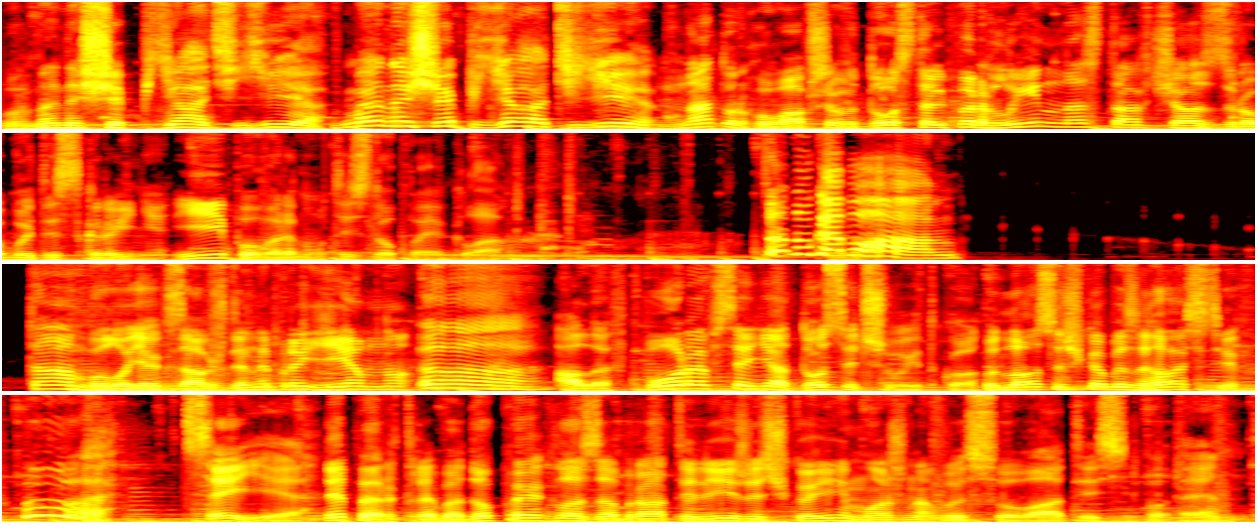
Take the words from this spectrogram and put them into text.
В мене ще п'ять є. В мене ще п'ять є. Наторгувавши вдосталь перлин, настав час зробити скрині і повернутись до пекла. Та ну камон! Там було, як завжди, неприємно, А, але впорався я досить швидко. будь ласочка, без гастів. Ух, це є. Тепер треба до пекла забрати ліжечко і можна висуватись по енд.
